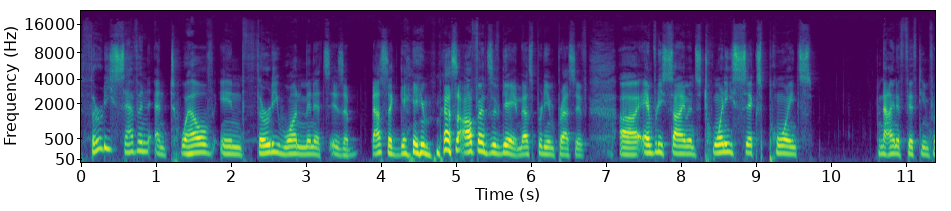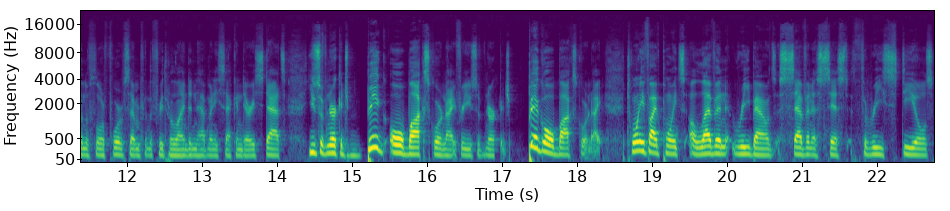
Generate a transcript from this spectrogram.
37 and 12 in 31 minutes is a that's a game. That's an offensive game. That's pretty impressive. Uh, Anthony Simons, 26 points. 9 of 15 from the floor, 4 of 7 from the free throw line. Didn't have many secondary stats. Jusuf Nurkic, big old box score night for Jusuf Nurkic. Big old box score night. 25 points, 11 rebounds, 7 assists, 3 steals.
